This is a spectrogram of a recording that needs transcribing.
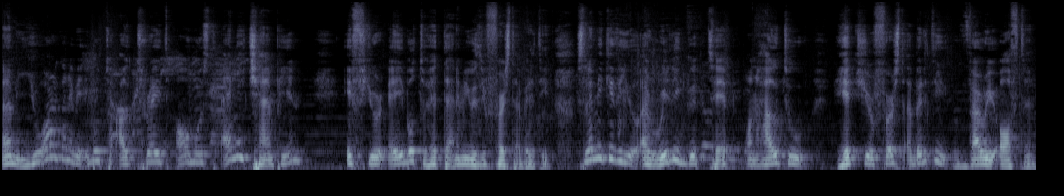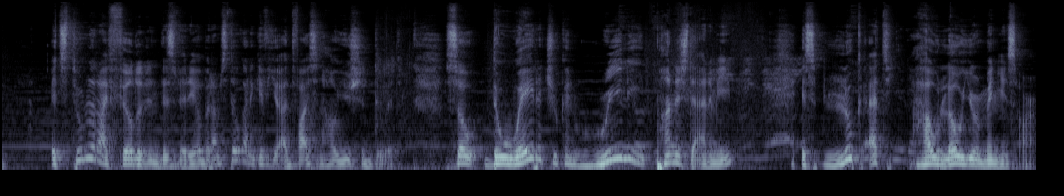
um, you are going to be able to outtrade almost any champion if you're able to hit the enemy with your first ability. So let me give you a really good tip on how to hit your first ability very often. It's true that I failed it in this video, but I'm still going to give you advice on how you should do it. So the way that you can really punish the enemy is look at how low your minions are.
